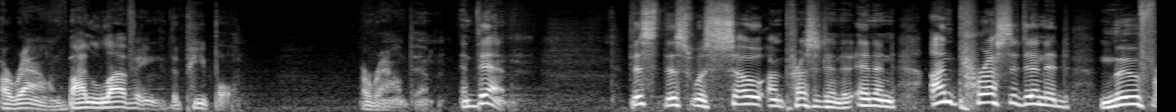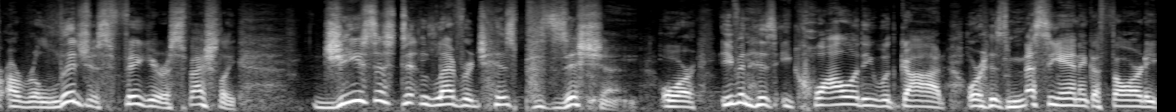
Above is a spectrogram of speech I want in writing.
around, by loving the people around them. And then, this, this was so unprecedented, and an unprecedented move for a religious figure, especially. Jesus didn't leverage his position or even his equality with God or his messianic authority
